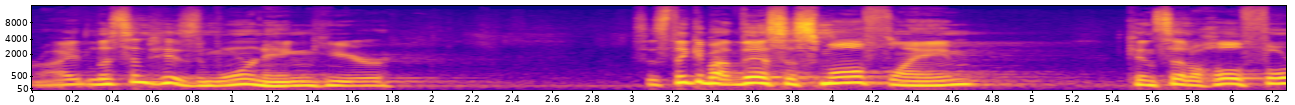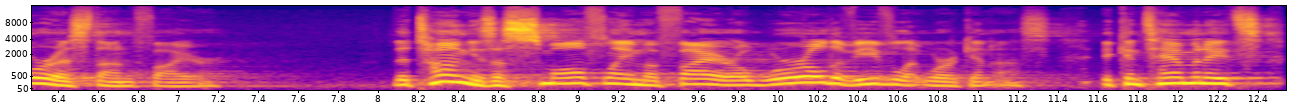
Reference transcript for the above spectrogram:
Right? Listen to his warning here. He says, Think about this a small flame can set a whole forest on fire. The tongue is a small flame of fire, a world of evil at work in us. It contaminates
